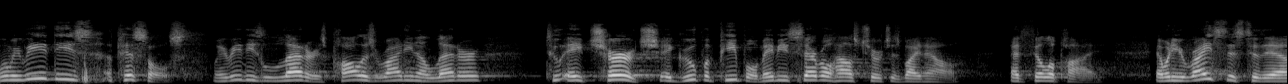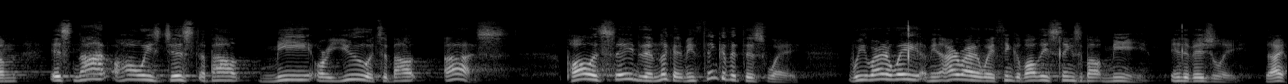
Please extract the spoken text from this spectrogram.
When we read these epistles, when we read these letters, Paul is writing a letter to a church, a group of people, maybe several house churches by now at Philippi. And when he writes this to them, it's not always just about me or you, it's about us. Paul is saying to them, look, I mean, think of it this way. We right away, I mean, I right away think of all these things about me individually. Right?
